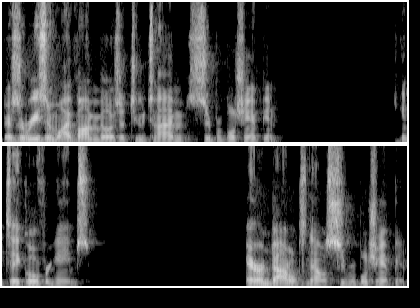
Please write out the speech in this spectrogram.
There's a reason why Von Miller's a two time Super Bowl champion. He can take over games. Aaron Donald's now a Super Bowl champion.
